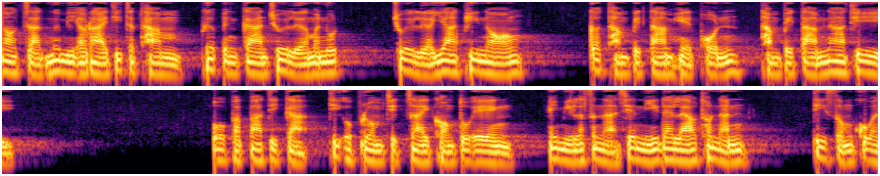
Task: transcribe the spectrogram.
นอกจากเมื่อมีอะไรที่จะทำเพื่อเป็นการช่วยเหลือมนุษย์ ช่วยเหลือญาติพี่น้อง ก็ทำไปตามเหตุผลทำไปตามหน้าที่ โอปปาติกะที่อบรมจิตใจของตัวเอง ให้มีลักษณะเช่นนี้ได้แล้วเท่านั้น ที่สมควร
